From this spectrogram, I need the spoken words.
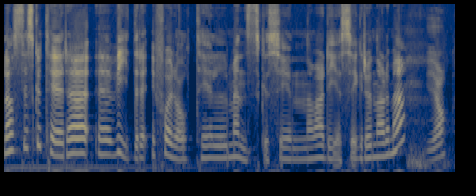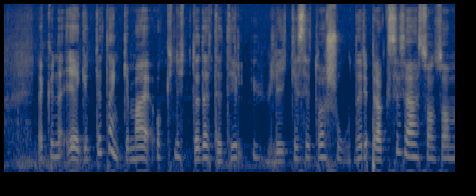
La oss diskutere eh, videre i forhold til menneskesyn og verdier, Sigrun. Er du med? Ja. Jeg kunne egentlig tenke meg å knytte dette til ulike situasjoner i praksis. Ja, sånn som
